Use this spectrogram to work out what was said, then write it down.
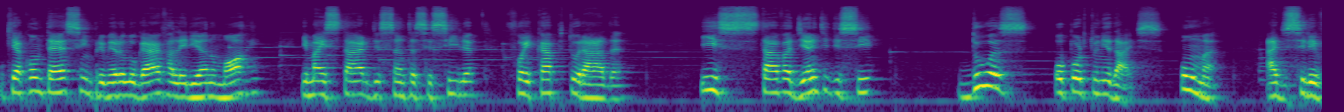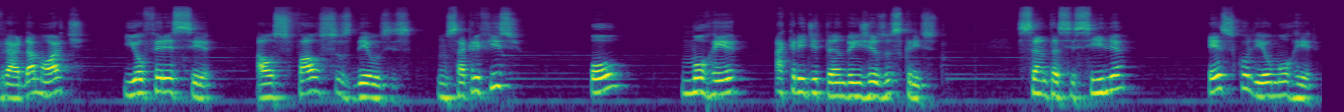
O que acontece? Em primeiro lugar, Valeriano morre e mais tarde Santa Cecília foi capturada e estava diante de si duas oportunidades. Uma, a de se livrar da morte e oferecer aos falsos deuses um sacrifício, ou morrer acreditando em Jesus Cristo. Santa Cecília escolheu morrer.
